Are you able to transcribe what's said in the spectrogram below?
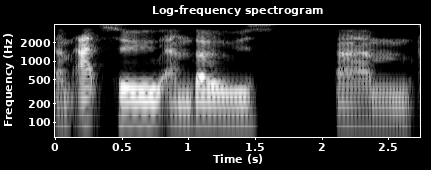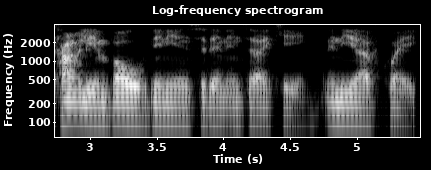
um, Atsu and those um, currently involved in the incident in Turkey, in the earthquake.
